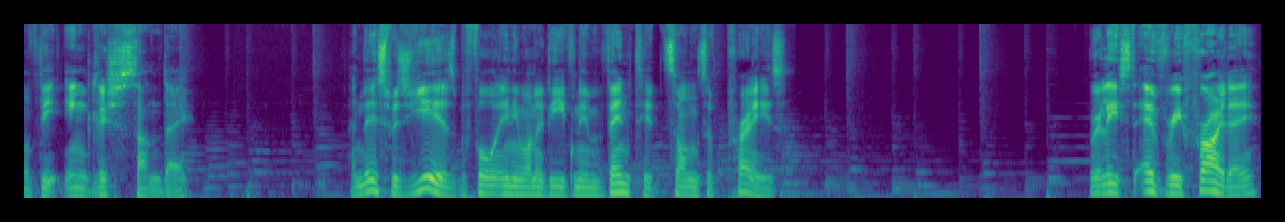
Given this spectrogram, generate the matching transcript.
of the English Sunday. And this was years before anyone had even invented songs of praise. Released every Friday,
